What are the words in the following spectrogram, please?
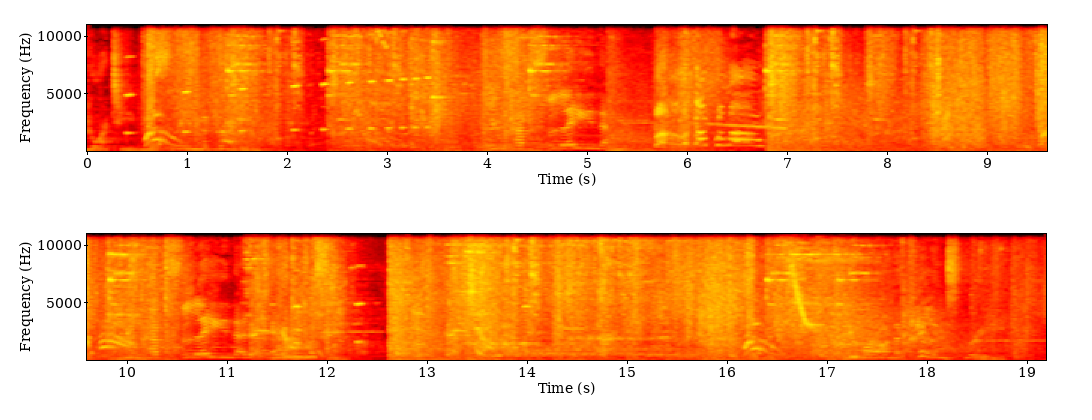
Your team has slain the dragon. You have slain. Look up below! You have slain an enemy missile. You are on a killing spree.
